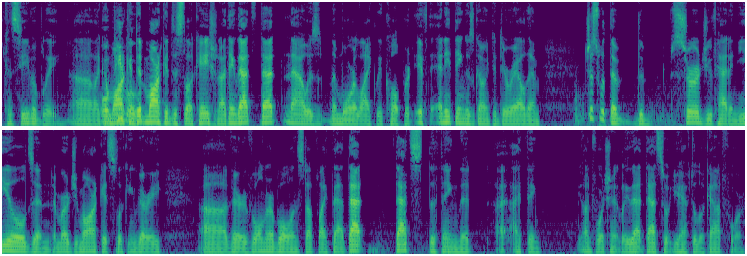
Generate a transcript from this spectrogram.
conceivably, uh, like well, a market people... market dislocation. I think that that now is the more likely culprit. If anything is going to derail them, just with the the surge you've had in yields and emerging markets looking very uh, very vulnerable and stuff like that. That that's the thing that I, I think, unfortunately, that that's what you have to look out for.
